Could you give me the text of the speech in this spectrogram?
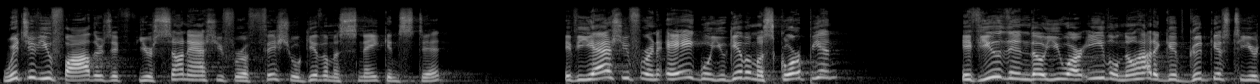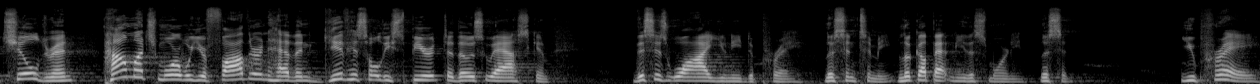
Which of you fathers, if your son asks you for a fish, will give him a snake instead? If he asks you for an egg, will you give him a scorpion? If you then, though you are evil, know how to give good gifts to your children, how much more will your Father in heaven give his Holy Spirit to those who ask him? This is why you need to pray. Listen to me. Look up at me this morning. Listen. You pray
